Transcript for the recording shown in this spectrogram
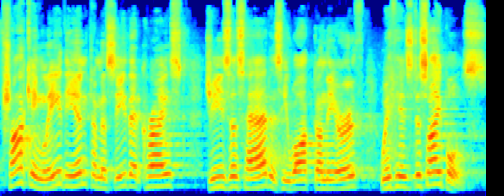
shockingly, the intimacy that Christ Jesus had as he walked on the earth with his disciples.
